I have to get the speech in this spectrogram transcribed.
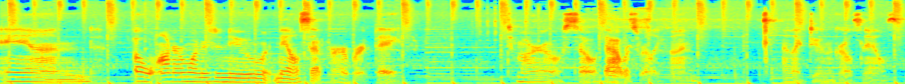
And, oh, Honor wanted a new nail set for her birthday tomorrow. So that was really fun. I like doing the girls' nails.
